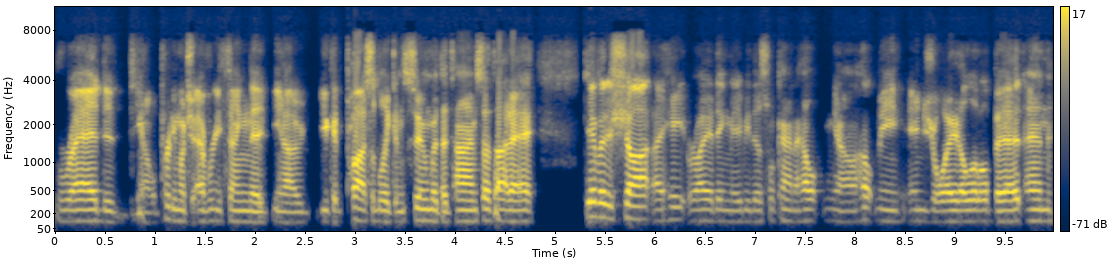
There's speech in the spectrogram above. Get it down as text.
read you know pretty much everything that you know you could possibly consume at the time. So I thought, hey, give it a shot. I hate writing. Maybe this will kind of help you know help me enjoy it a little bit and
